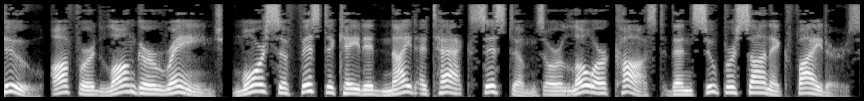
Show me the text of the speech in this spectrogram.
II offered longer range, more sophisticated night attack systems or lower cost than supersonic fighters.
